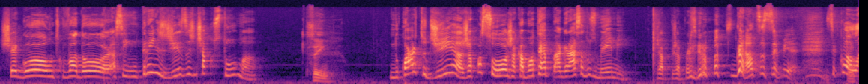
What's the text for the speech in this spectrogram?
chegou um disco voador. Assim, em três dias a gente acostuma. Sim. No quarto dia já passou, já acabou até a graça dos memes. Já, já perderam as graças se vier. Se colar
